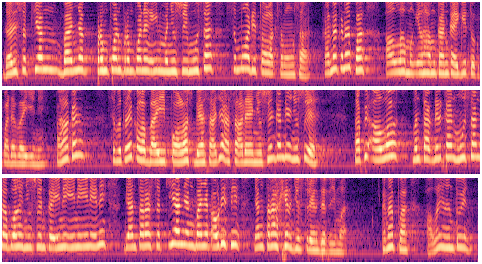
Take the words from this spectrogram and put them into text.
Dari sekian banyak perempuan-perempuan yang ingin menyusui Musa, semua ditolak sama Musa. Karena kenapa? Allah mengilhamkan kayak gitu kepada bayi ini. Padahal kan sebetulnya kalau bayi polos biasa aja asal ada yang nyusuin kan dia nyusu ya. Tapi Allah mentakdirkan Musa nggak boleh nyusuin ke ini, ini, ini, ini. Di antara sekian yang banyak audisi, yang terakhir justru yang diterima. Kenapa? Allah yang nentuin.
